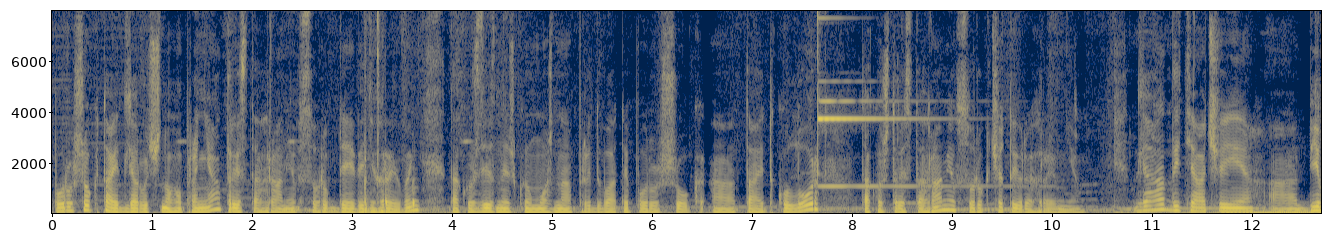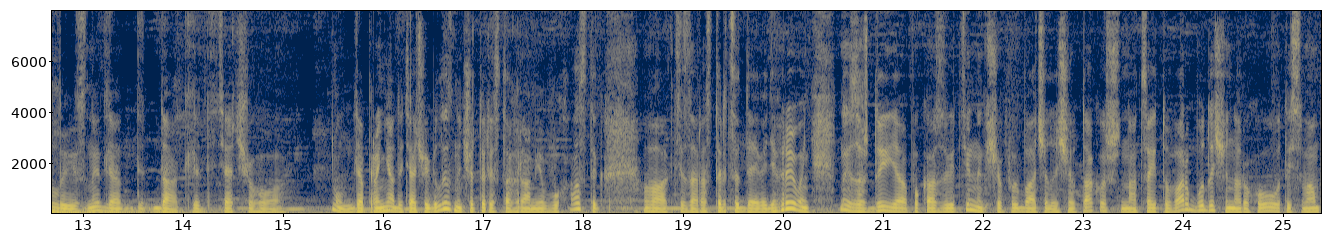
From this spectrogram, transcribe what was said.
Порошок Тайд для ручного прання 300 грамів 49 гривень. Також зі знижкою можна придбати порошок Tide Color, також 300 грамів 44 гривні. Для дитячої а, білизни, для, да, для дитячого. Ну, для прання дитячої білизни 400 грамів вухастик в акції зараз 39 гривень. Ну і завжди я показую цінник, щоб ви бачили, що також на цей товар буде ще нараховуватись вам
